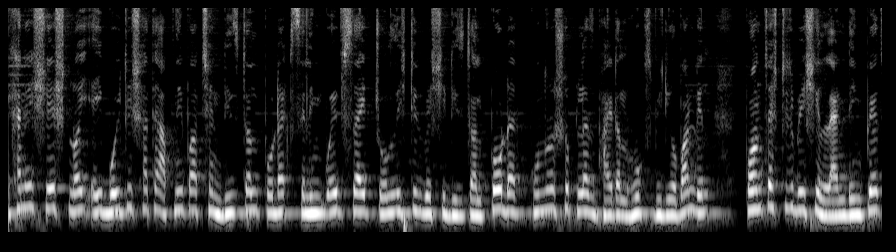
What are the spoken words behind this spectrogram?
এখানে শেষ নয়। এই বইটির সাথে আপনি পাচ্ছেন ডিজিটাল প্রোডাক্ট সেলিং ওয়েবসাইট, চল্লিশটির বেশি ডিজিটাল প্রোডাক্ট, পনেরোশো plus viral hooks video bundle, পঞ্চাশটির বেশি ল্যান্ডিং পেজ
